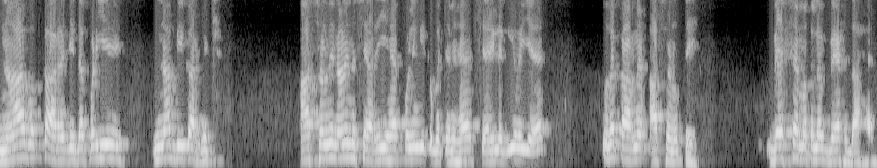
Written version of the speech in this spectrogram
ਨਾਭ ਘਰ ਜਿੱਦਾਂ ਪੜੀਏ ਨਾਭੀ ਘਰ ਵਿੱਚ। ਆਸਣ ਦੇ ਨਾਲੇ ਨਸਿਆਰੀ ਹੈ ਪੁਲਿੰਗ ਇੱਕ ਵਚਨ ਹੈ, ਸਿਆਰੀ ਲੱਗੀ ਹੋਈ ਹੈ। ਉਹਦਾ ਕਾਰਨ ਹੈ ਆਸਣ ਉੱਤੇ। ਵੈਸਾ ਮਤਲਬ ਬੈਠਦਾ ਹੈ।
